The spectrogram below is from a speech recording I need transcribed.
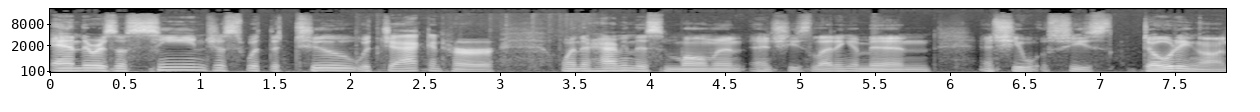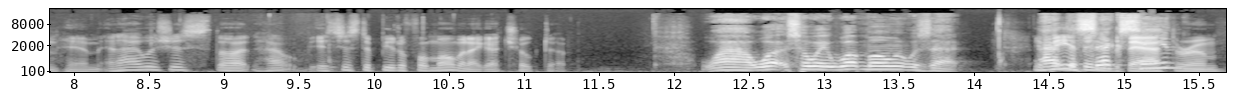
and there was a scene just with the two with Jack and her when they're having this moment and she's letting him in and she she's doting on him and I was just thought how it's just a beautiful moment I got choked up Wow. What so wait, what moment was that? it At may the have been in the sex scene? bathroom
